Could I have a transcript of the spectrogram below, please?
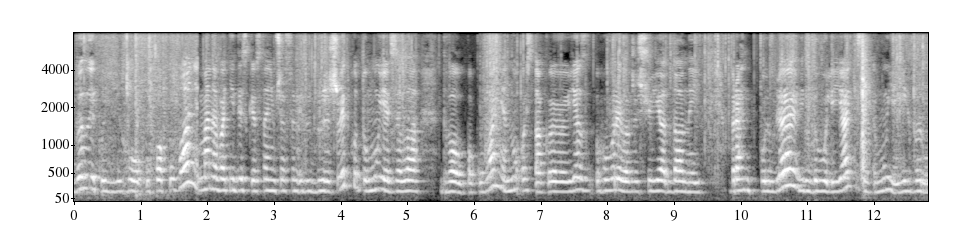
великої його упакування. У мене ватні диски останнім часом ідуть дуже швидко, тому я взяла два упакування. Ну, ось так. Е, я говорила вже, що я даний бренд полюбляю, він доволі якісний, тому я їх беру.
